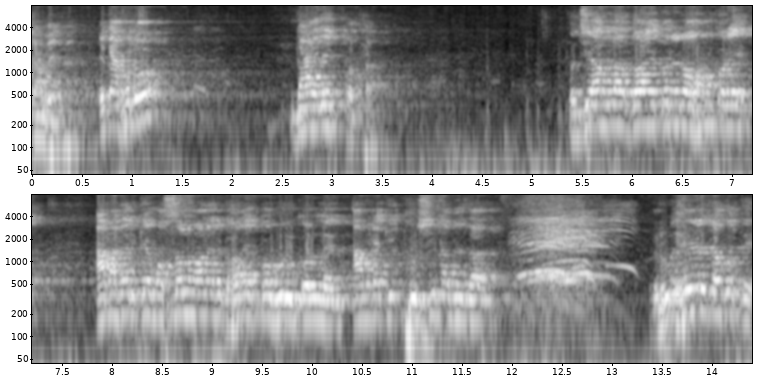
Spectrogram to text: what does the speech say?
যাবে না। এটা হলো ডাইরেক্ট কথা। তো যে আল্লাহ দয়া করে রহম করে আমাদেরকে মুসলমানের ঘরে কবুল করলেন, আমরা কি খুশি না বেজার? রুহের জগতে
